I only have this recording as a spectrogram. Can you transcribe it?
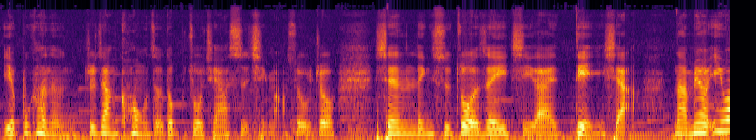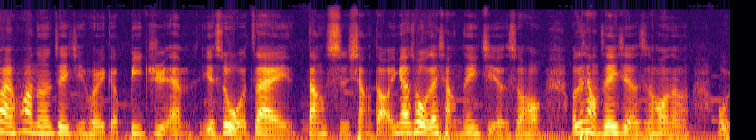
也不可能就这样空着都不做其他事情嘛，所以我就先临时做了这一集来垫一下。那没有意外的话呢，这一集会有一个 BGM，也是我在当时想到，应该说我在想那一集的时候，我在想这一集的时候呢，我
